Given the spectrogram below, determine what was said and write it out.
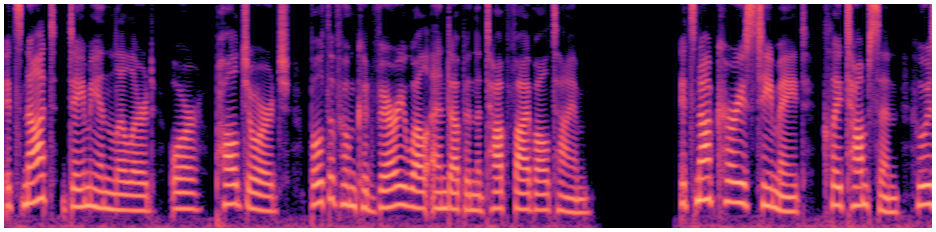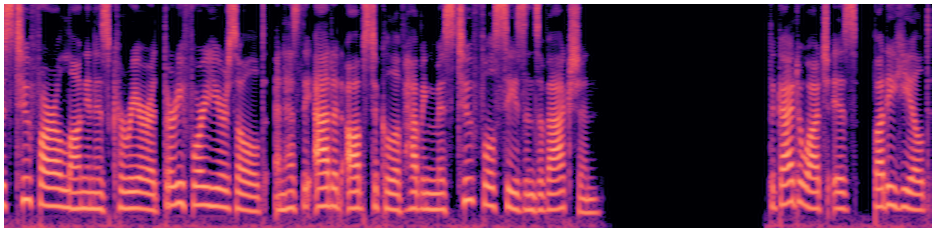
It's not Damian Lillard or Paul George, both of whom could very well end up in the top 5 all time. It's not Curry's teammate, Klay Thompson, who is too far along in his career at 34 years old and has the added obstacle of having missed two full seasons of action. The guide to watch is Buddy Hield,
